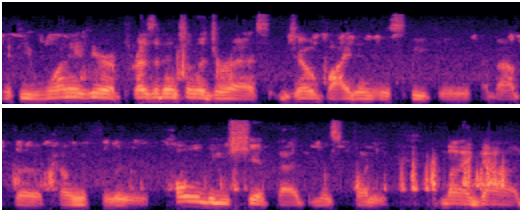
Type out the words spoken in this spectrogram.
if you want to hear a presidential address, Joe Biden is speaking about the Kung Flu. Holy shit, that was funny. My God,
